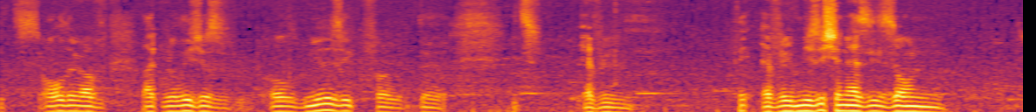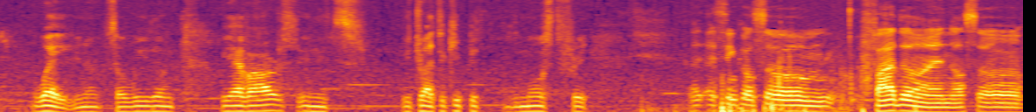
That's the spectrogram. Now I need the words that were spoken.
it's older of like religious old music for the, it's every every musician has his own way, you know. So we don't, we have ours, and it's we try to keep it the most free. I, I think also um, Fado and also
